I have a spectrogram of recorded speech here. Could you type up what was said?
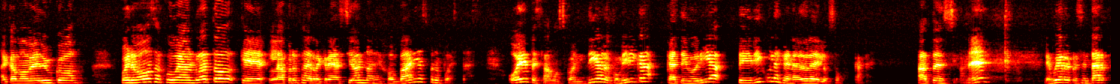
acá Mameluco. Bueno, vamos a jugar un rato que la profe de recreación nos dejó varias propuestas. Hoy empezamos con Dígalo con categoría películas ganadoras de los Oscars. Atención, ¿eh? Les voy a representar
